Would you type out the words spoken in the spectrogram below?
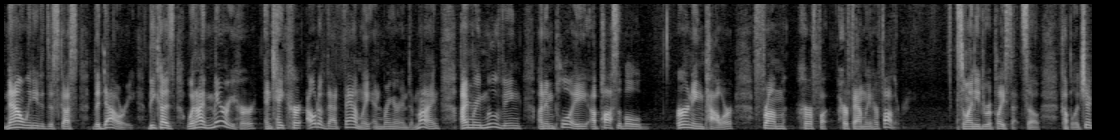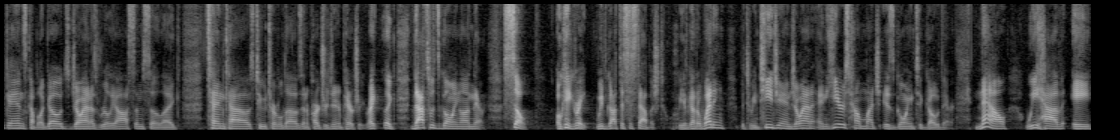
Now we need to discuss the dowry. Because when I marry her and take her out of that family and bring her into mine, I'm removing an employee, a possible earning power from her, her family and her father. So I need to replace that. So a couple of chickens, a couple of goats. Joanna's really awesome. So like 10 cows, two turtle doves, and a partridge in a pear tree, right? Like that's what's going on there. So, okay, great. We've got this established. We've got a wedding between TJ and Joanna, and here's how much is going to go there. Now we have a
